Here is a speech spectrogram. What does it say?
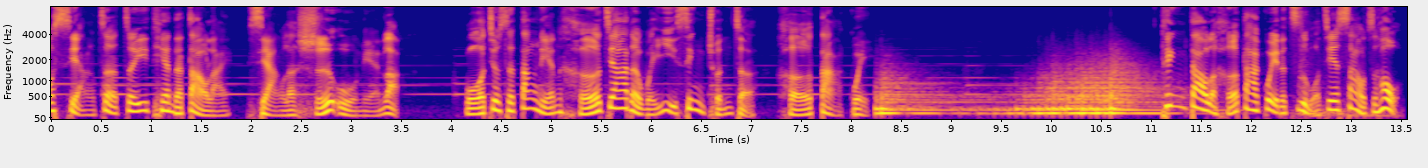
我想着这一天的到来，想了十五年了。我就是当年何家的唯一幸存者何大贵。”听到了何大贵的自我介绍之后，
